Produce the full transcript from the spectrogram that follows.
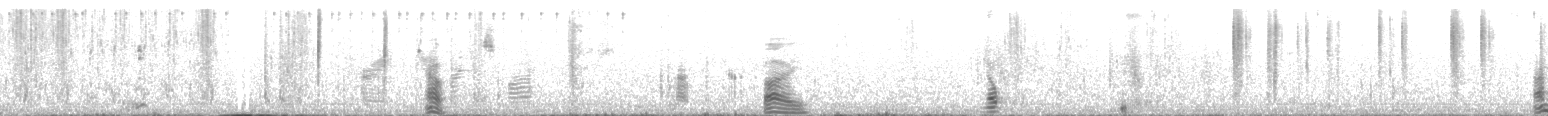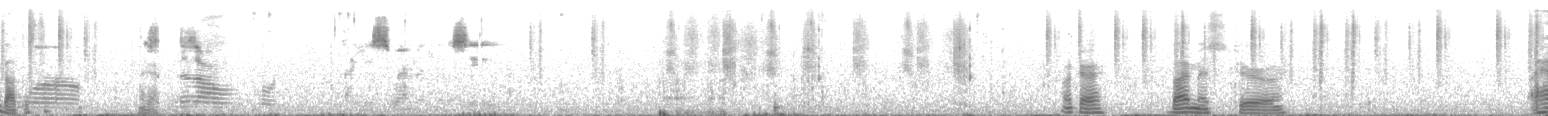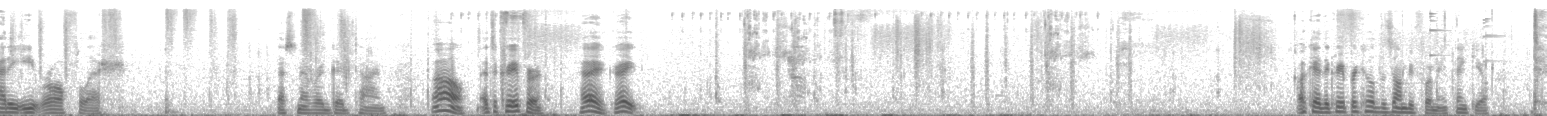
Oh. Bye. Nope. I'm about to. s- Whoa. Okay. This, this is all how you swim in the sea. Okay. Bye, Mister. I had to eat raw flesh. That's never a good time. Oh, it's a creeper. Hey, great. Okay, the creeper killed the zombie for me. Thank you.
